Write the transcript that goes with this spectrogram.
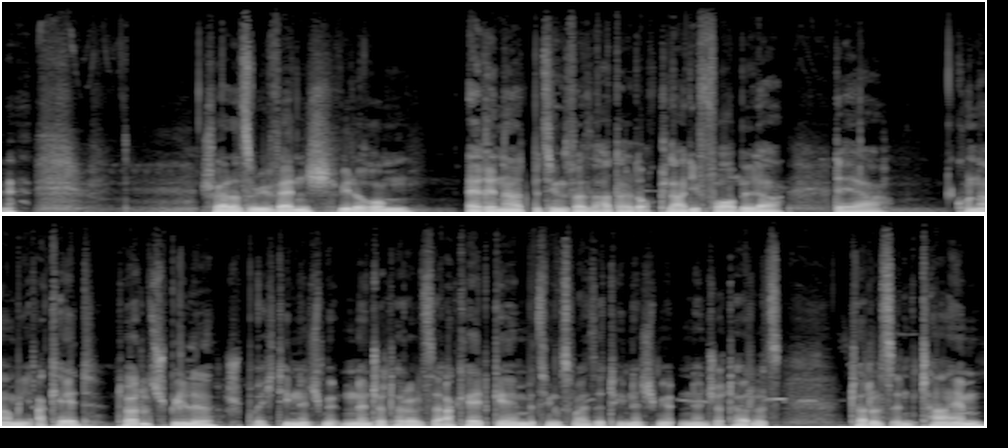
Shredder's Revenge wiederum erinnert, beziehungsweise hat halt auch klar die Vorbilder der Konami Arcade Turtles Spiele, sprich Teenage Mutant Ninja Turtles Arcade Game beziehungsweise Teenage Mutant Ninja Turtles Turtles in Time.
